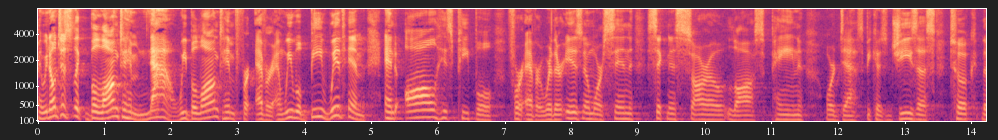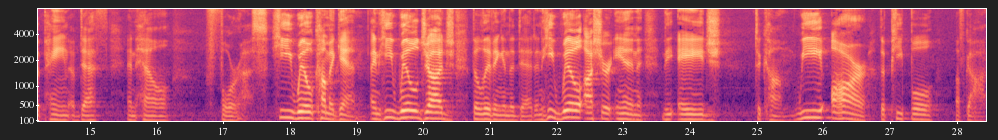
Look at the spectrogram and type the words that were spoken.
And we don't just like belong to him now, we belong to him forever. And we will be with him and all his people forever, where there is no more sin, sickness, sorrow, loss, pain, or death because Jesus took the pain of death and hell for us. He will come again, and He will judge the living and the dead, and He will usher in the age to come. We are the people of God.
